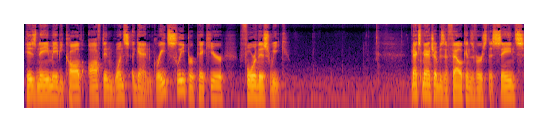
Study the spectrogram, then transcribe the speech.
his name may be called often once again. Great sleeper pick here for this week. Next matchup is the Falcons versus the Saints.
